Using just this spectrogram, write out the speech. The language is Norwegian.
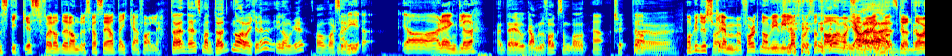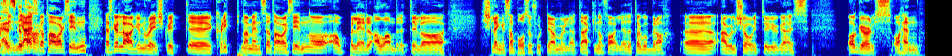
stikkes for at dere andre skal se at det ikke er farlig. Det er en del som har dødd nå, er det ikke det? I Norge, av vaksinen? Nei, ja, er det egentlig det? Det er jo gamle folk som bare Ja. tripper Ja. og Må ikke du skremme folk nå? Vi vil at folk skal ta den vaksinen. Ja, ja, jeg skal ta- jeg skal Jeg skal ta vaksinen. Jeg skal lage en Ragequit-klipp mens jeg tar vaksinen, og appellerer alle andre til å slenge seg på så fort de har mulighet. Det er ikke noe farlig. Dette går bra. Uh, I will show it to you guys. Og girls. Og hen,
